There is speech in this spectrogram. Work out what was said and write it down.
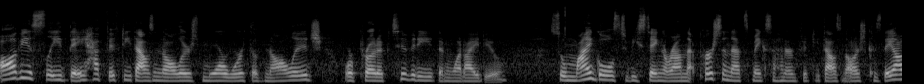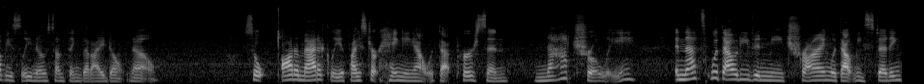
obviously, they have $50,000 more worth of knowledge or productivity than what I do. So, my goal is to be staying around that person that makes $150,000 because they obviously know something that I don't know. So automatically, if I start hanging out with that person naturally, and that's without even me trying, without me studying,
